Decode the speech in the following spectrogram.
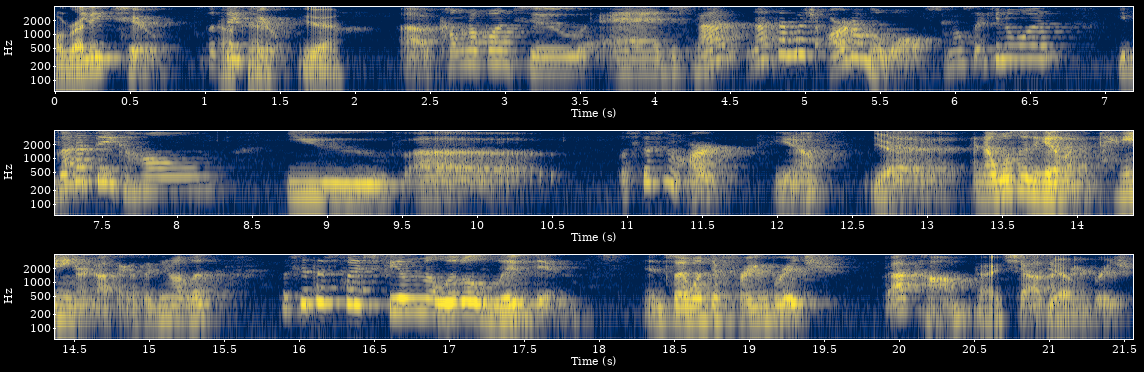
already? Maybe two. Let's say two. Yeah. uh, coming up on two, and just not not that much art on the walls. And I was like, you know what? You've got a big home. You've uh, let's get some art. You know. Yeah. Uh, and I wasn't gonna get like a painting or nothing. I was like, you know what? Let's let's get this place feeling a little lived in. And so I went to FrameBridge.com. Nice. Shout out to Yep. FrameBridge.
